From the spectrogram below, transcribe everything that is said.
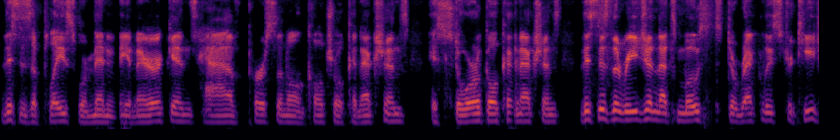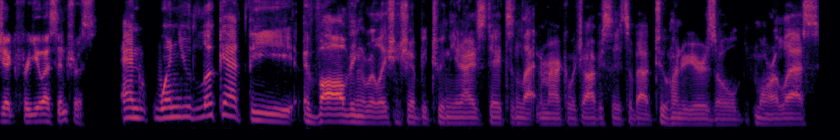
This is a place where many Americans have personal and cultural connections, historical connections. This is the region that's most directly strategic for U.S. interests. And when you look at the evolving relationship between the United States and Latin America, which obviously it's about 200 years old, more or less,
